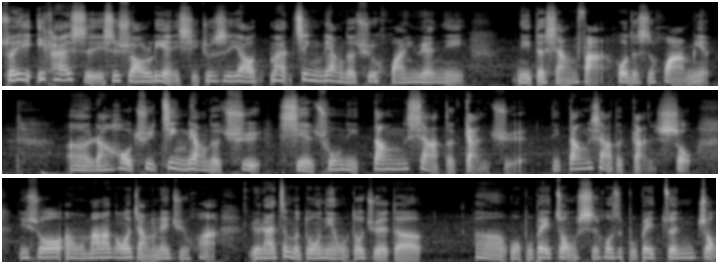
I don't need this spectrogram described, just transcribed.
所以一开始也是需要练习，就是要慢尽量的去还原你你的想法或者是画面，呃，然后去尽量的去写出你当下的感觉，你当下的感受。你说，嗯，我妈妈跟我讲的那句话，原来这么多年我都觉得，呃，我不被重视或是不被尊重，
